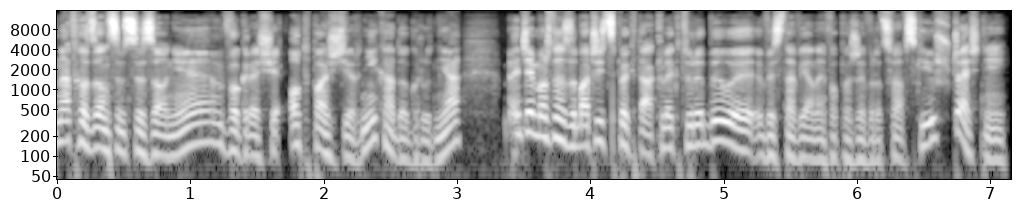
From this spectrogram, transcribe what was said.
W nadchodzącym sezonie, w okresie od października do grudnia, będzie można zobaczyć spektakle, które były wystawiane w Operze Wrocławskiej już wcześniej.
